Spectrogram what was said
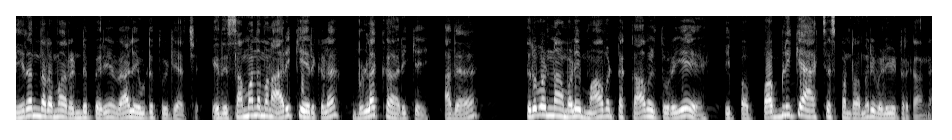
நிரந்தரமாக ரெண்டு பேரையும் வேலையை விட்டு தூக்கியாச்சு. இது சம்மந்தமான அறிக்கை இருக்குல்ல? விளக்க அறிக்கை. அதை திருவண்ணாமலை மாவட்ட காவல்துறையே இப்போ பப்ளிக்கே ஆக்சஸ் பண்ணுற மாதிரி வெளியிட்டிருக்காங்க.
